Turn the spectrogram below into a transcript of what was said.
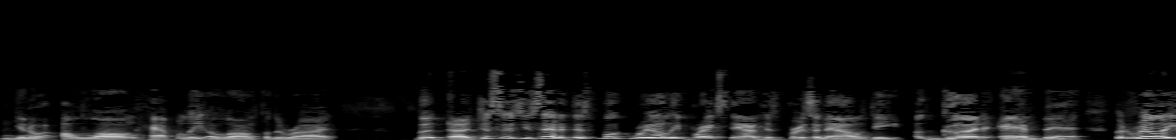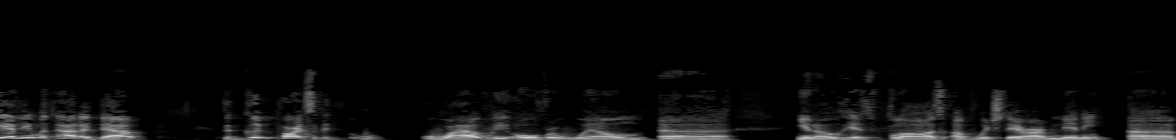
you know, along, happily along for the ride. But, uh, just as you said it, this book really breaks down his personality, good and bad. But really, I mean, without a doubt, the good parts of it wildly overwhelm, uh, you know, his flaws, of which there are many, uh,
